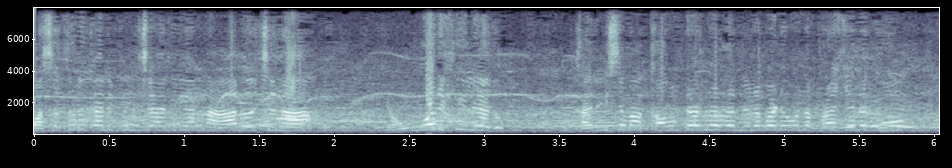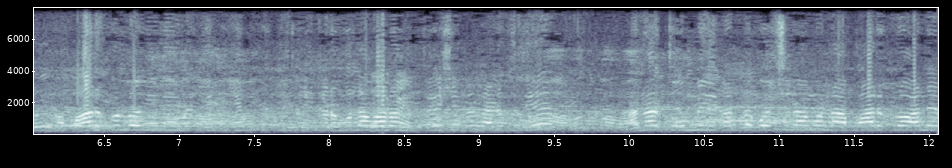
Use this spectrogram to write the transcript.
వసతులు కల్పించాలి అన్న ఆలోచన ఎవ్వరికీ లేదు. కనీసం ఆ కౌంటర్లలో నిలబడి ఉన్న ప్రజలకు ఆ పార్కుల్లో ఇక్కడ ఉన్న వాళ్ళ పేషెంట్లను అడిగితే అన్న తొమ్మిది గంటలకు వచ్చినామన్న ఆ పార్కులో అన్నే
